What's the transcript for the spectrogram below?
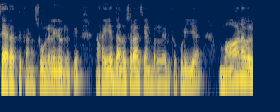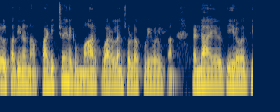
சேரத்துக்கான சூழ்நிலைகள் இருக்குது நிறைய தனுசு ராசி அன்பர்கள் இருக்கக்கூடிய மாணவர்கள் பார்த்திங்கன்னா நான் படித்தும் எனக்கு மார்க் வரலைன்னு சொல்லக்கூடியவர்களுக்கெல்லாம் ரெண்டாயிரத்தி இருபத்தி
